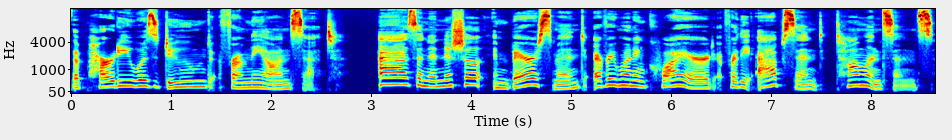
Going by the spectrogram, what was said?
The party was doomed from the onset. As an initial embarrassment, everyone inquired for the absent Tomlinsons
